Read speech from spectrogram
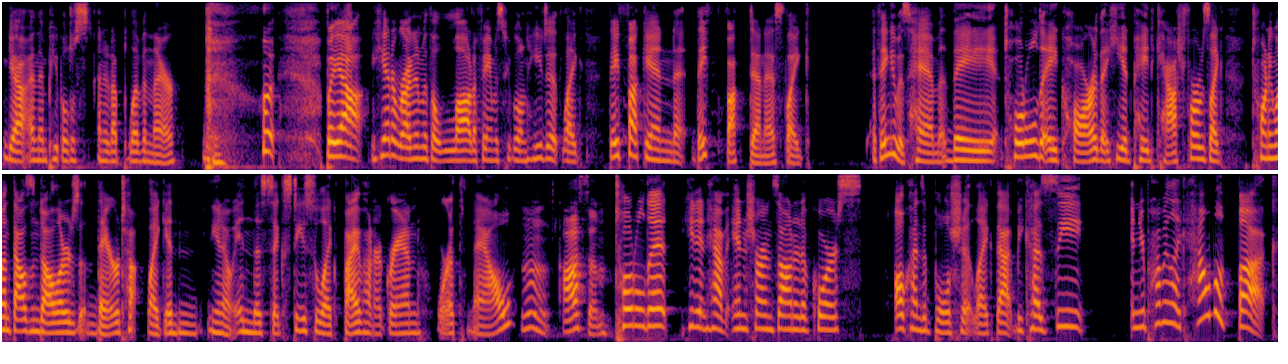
Yeah, and then people just ended up living there. but yeah, he had a run in with a lot of famous people and he did like they fucking they fucked Dennis like I think it was him. They totaled a car that he had paid cash for. It was like twenty one thousand dollars there, to like in you know in the sixties, so like five hundred grand worth now. Mm, awesome. Totaled it. He didn't have insurance on it, of course. All kinds of bullshit like that. Because see, and you're probably like, how the fuck?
